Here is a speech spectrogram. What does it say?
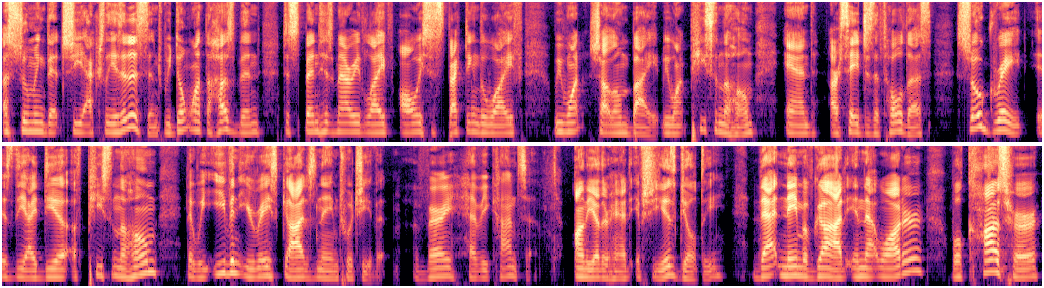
assuming that she actually is innocent. We don't want the husband to spend his married life always suspecting the wife. We want shalom bayit. We want peace in the home. And our sages have told us so great is the idea of peace in the home that we even erase God's name to achieve it. A very heavy concept. On the other hand, if she is guilty, that name of God in that water will cause her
